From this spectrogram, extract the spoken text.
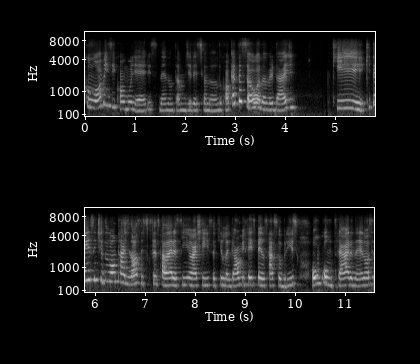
com homens e com mulheres, né? Não estamos direcionando qualquer pessoa, na verdade, que, que tenha sentido vontade. Nossa, isso que vocês falaram assim, eu achei isso aqui legal, me fez pensar sobre isso. Ou o contrário, né? Nossa,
